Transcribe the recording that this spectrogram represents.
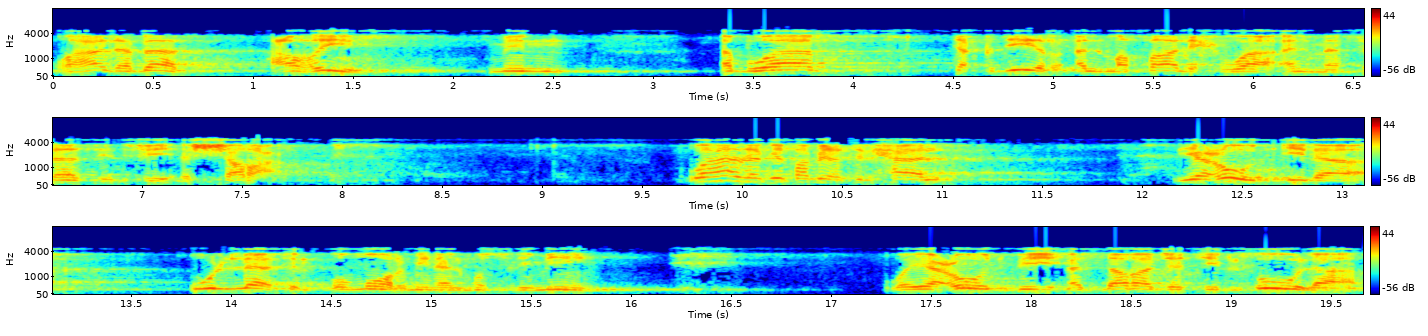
وهذا باب عظيم من أبواب تقدير المصالح والمفاسد في الشرع. وهذا بطبيعة الحال يعود إلى ولاة الأمور من المسلمين ويعود بالدرجة الأولى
